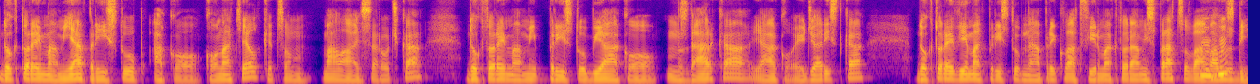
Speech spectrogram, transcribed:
Do ktorej mám ja prístup ako konateľ, keď som malá aj seročka, do ktorej mám prístup ja ako mzdárka, ja ako HRistka, do ktorej vie mať prístup napríklad firma, ktorá mi spracováva uh-huh. mzdy.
